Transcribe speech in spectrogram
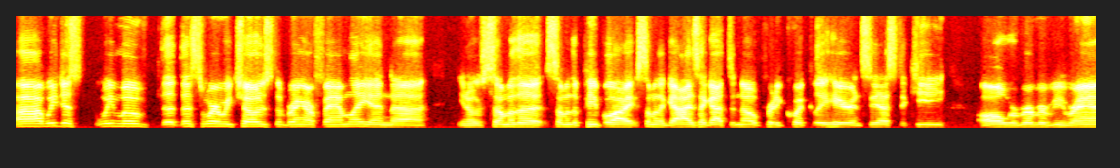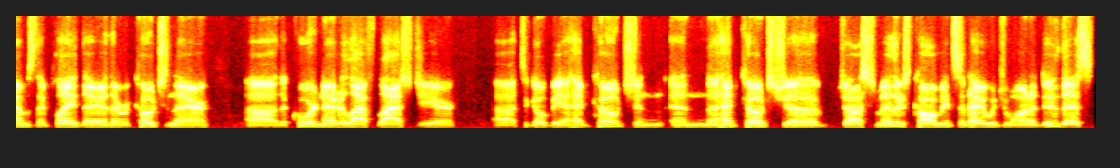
Uh, we just we moved. This is where we chose to bring our family, and uh, you know some of the some of the people I some of the guys I got to know pretty quickly here in Siesta Key all were Riverview Rams. They played there. They were coaching there. Uh, the coordinator left last year uh, to go be a head coach, and and the head coach uh, Josh Smithers called me and said, "Hey, would you want to do this?"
